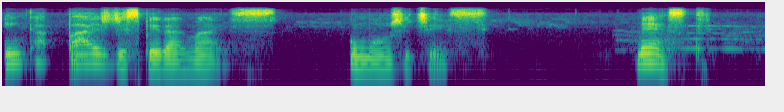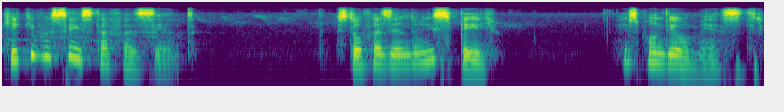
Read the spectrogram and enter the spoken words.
incapaz de esperar mais, o monge disse: Mestre, o que, que você está fazendo? Estou fazendo um espelho, respondeu o mestre.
